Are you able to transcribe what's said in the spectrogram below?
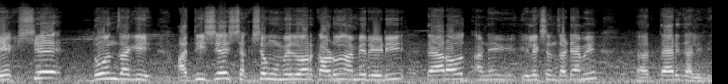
एकशे दोन जागी अतिशय सक्षम उमेदवार काढून आम्ही रेडी तयार आहोत आणि इलेक्शनसाठी आम्ही तयारी झालेली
